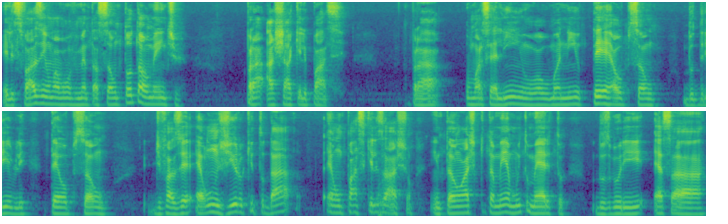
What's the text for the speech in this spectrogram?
Eles fazem uma movimentação totalmente para achar aquele passe. Para o Marcelinho ou o Maninho ter a opção do drible, ter a opção de fazer. É um giro que tu dá, é um passe que eles acham. Então acho que também é muito mérito dos guri essa,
